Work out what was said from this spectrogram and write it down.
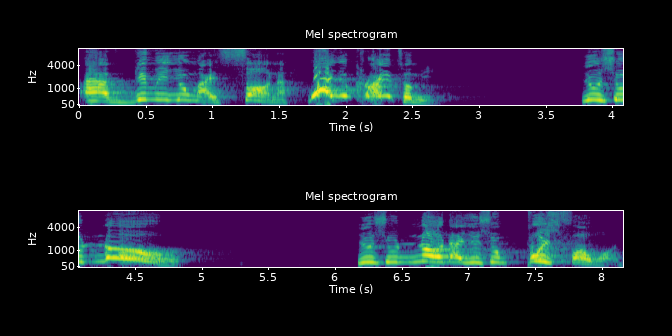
I have given you my son. Why are you crying to me? You should know. You should know that you should push forward.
